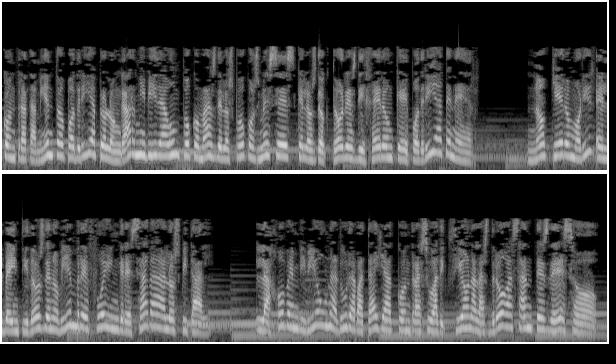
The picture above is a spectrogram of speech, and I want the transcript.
Con tratamiento podría prolongar mi vida un poco más de los pocos meses que los doctores dijeron que podría tener. No quiero morir. El 22 de noviembre fue ingresada al hospital. La joven vivió una dura batalla contra su adicción a las drogas antes de eso.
